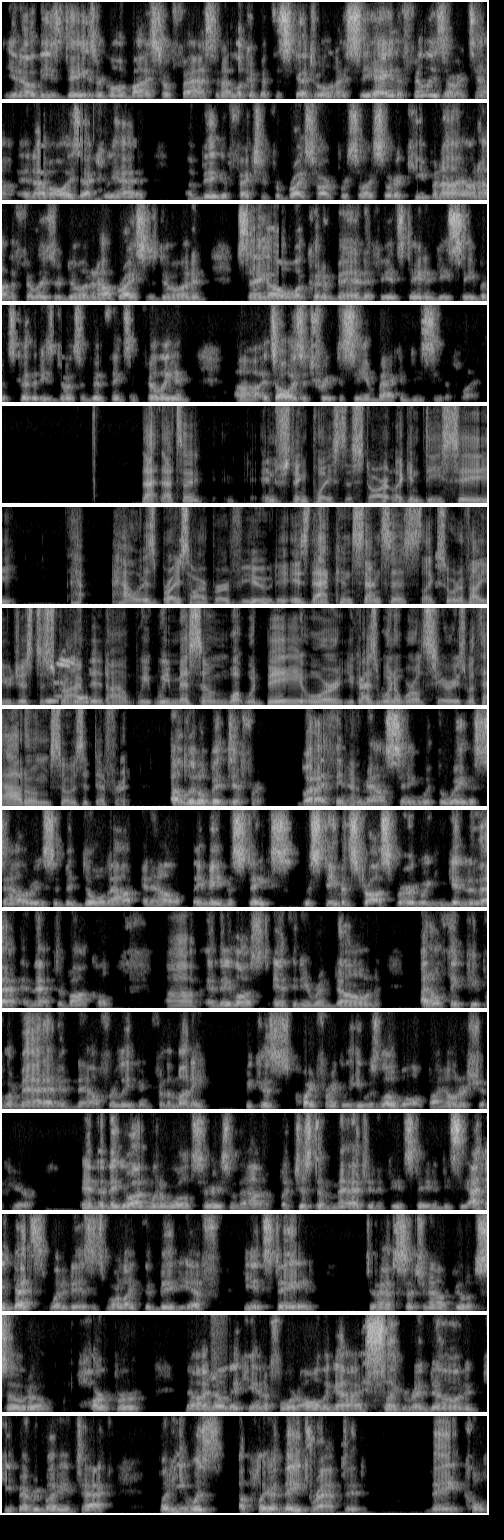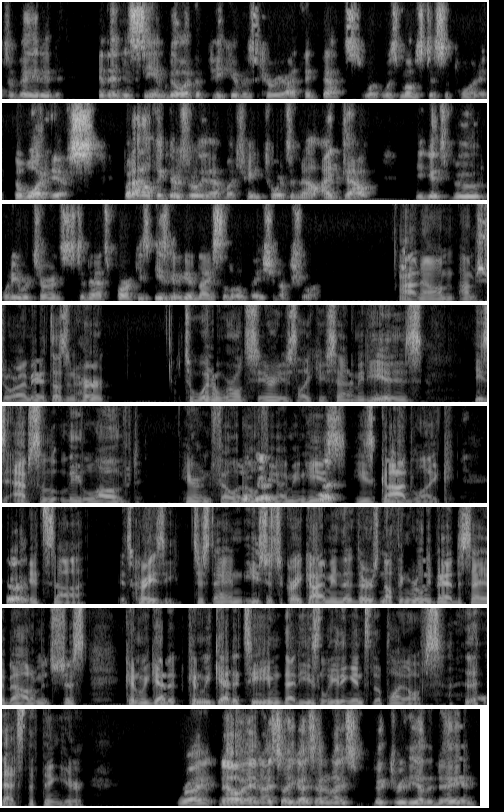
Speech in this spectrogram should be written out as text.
you know, these days are going by so fast, and I look up at the schedule and I see, hey, the Phillies are in town, and I've always actually had a big affection for Bryce Harper. So I sort of keep an eye on how the Phillies are doing and how Bryce is doing and saying, oh, what could have been if he had stayed in D.C. But it's good that he's doing some good things in Philly. And uh, it's always a treat to see him back in D.C. to play. That That's a interesting place to start. Like in D.C., how, how is Bryce Harper viewed? Is that consensus, like sort of how you just described yeah. it? Uh, we we miss him. What would be? Or you guys win a World Series without him? So is it different? A little bit different. But I think yeah. we're now seeing with the way the salaries have been doled out and how they made mistakes with Stephen Strasburg. We can get into that and that debacle. Uh, and they lost Anthony Rendon. I don't think people are mad at him now for leaving for the money because, quite frankly, he was lowballed by ownership here. And then they go out and win a World Series without him. But just imagine if he had stayed in DC. I think that's what it is. It's more like the big if he had stayed to have such an outfield of Soto, Harper, now I know they can't afford all the guys like Rendon and keep everybody intact, but he was a player they drafted, they cultivated, and then to mm-hmm. see him go at the peak of his career, I think that's what was most disappointing. The what ifs. But I don't think there's really that much hate towards him now. I doubt he gets booed when he returns to Nats Park. He's he's going to get a nice little ovation, I'm sure. I know, I'm I'm sure. I mean, it doesn't hurt to win a World Series, like you said. I mean, he is he's absolutely loved here in Philadelphia. I mean, he's Good. he's godlike. Good. It's uh it's crazy. just and he's just a great guy. I mean, th- there's nothing really bad to say about him. It's just can we get it? Can we get a team that he's leading into the playoffs? That's the thing here. Right. No, and I saw you guys had a nice victory the other day, and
